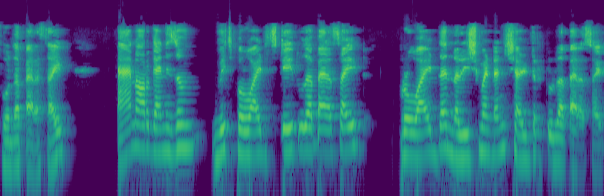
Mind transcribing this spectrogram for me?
for the parasite. An organism which provides stay to the parasite provide the nourishment and shelter to the parasite.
